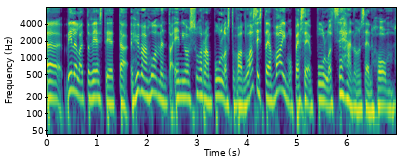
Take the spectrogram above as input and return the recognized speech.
Äh, Ville laittoi viesti, että hyvää huomenta, en juo suoraan pullosta, vaan lasista ja vaimo pesee pullot. Sehän on sen homma.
